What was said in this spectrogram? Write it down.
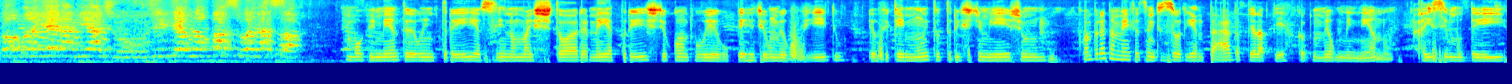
Companheira, me ajude, que eu não posso andar só. O movimento eu entrei assim numa história meia triste quando eu perdi o meu filho. Eu fiquei muito triste mesmo completamente assim desorientada pela perca do meu menino. Aí se mudei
